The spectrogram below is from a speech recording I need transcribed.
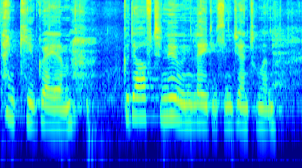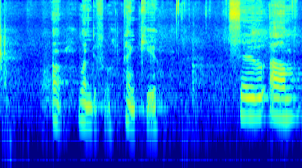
Thank you, Graham. Good afternoon, ladies and gentlemen. Oh, wonderful. Thank you. So, um,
